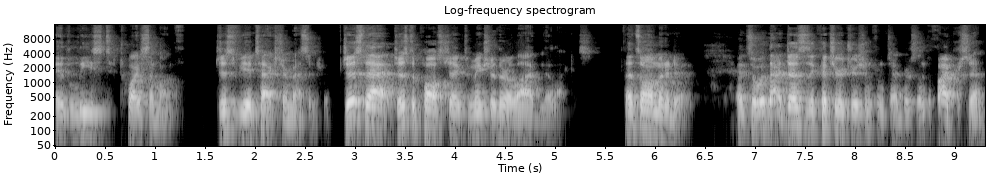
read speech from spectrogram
at least twice a month, just via text or messenger. Just that, just a pulse check to make sure they're alive and they like us. That's all I'm going to do. And so what that does is it cuts your attrition from 10% to 5%. And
